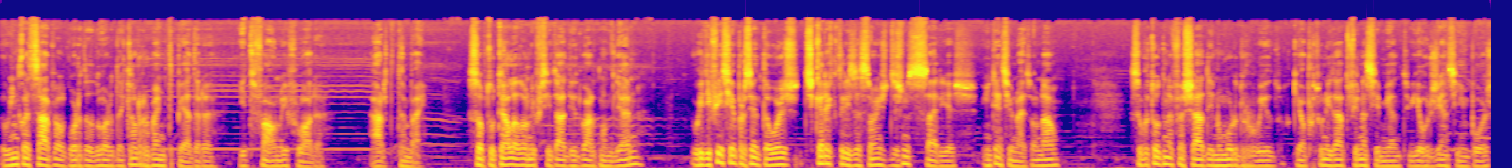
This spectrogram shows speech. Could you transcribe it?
o incansável guardador daquele rebanho de pedra e de fauna e flora arte também. Sob tutela da Universidade de Eduardo Mondlane, o edifício apresenta hoje descaracterizações desnecessárias, intencionais ou não, sobretudo na fachada e no muro de ruído que a oportunidade de financiamento e a urgência impôs,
